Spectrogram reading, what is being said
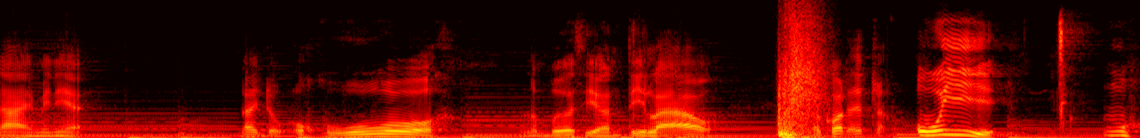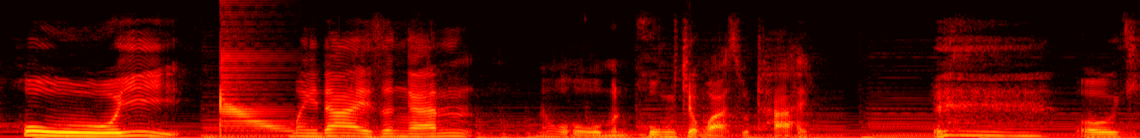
ได้ไหมเนี่ย ได้จบโอ้โหลัมเบอร์เสียอันตีแล้ว แล้วก็ได้อุ้ย โอ้โหยไม่ได้ซะงั้น โอ้โห มันพุ่งจังหวะสุดท้าย โอเค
